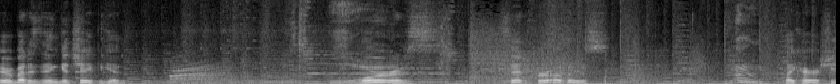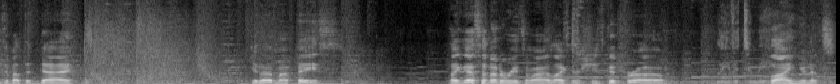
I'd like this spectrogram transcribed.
Everybody's in good shape again. More is said for others. Like her, she's about to die. Get out of my face. Like, that's another reason why I like her. She's good for uh, Leave it to me. flying units.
